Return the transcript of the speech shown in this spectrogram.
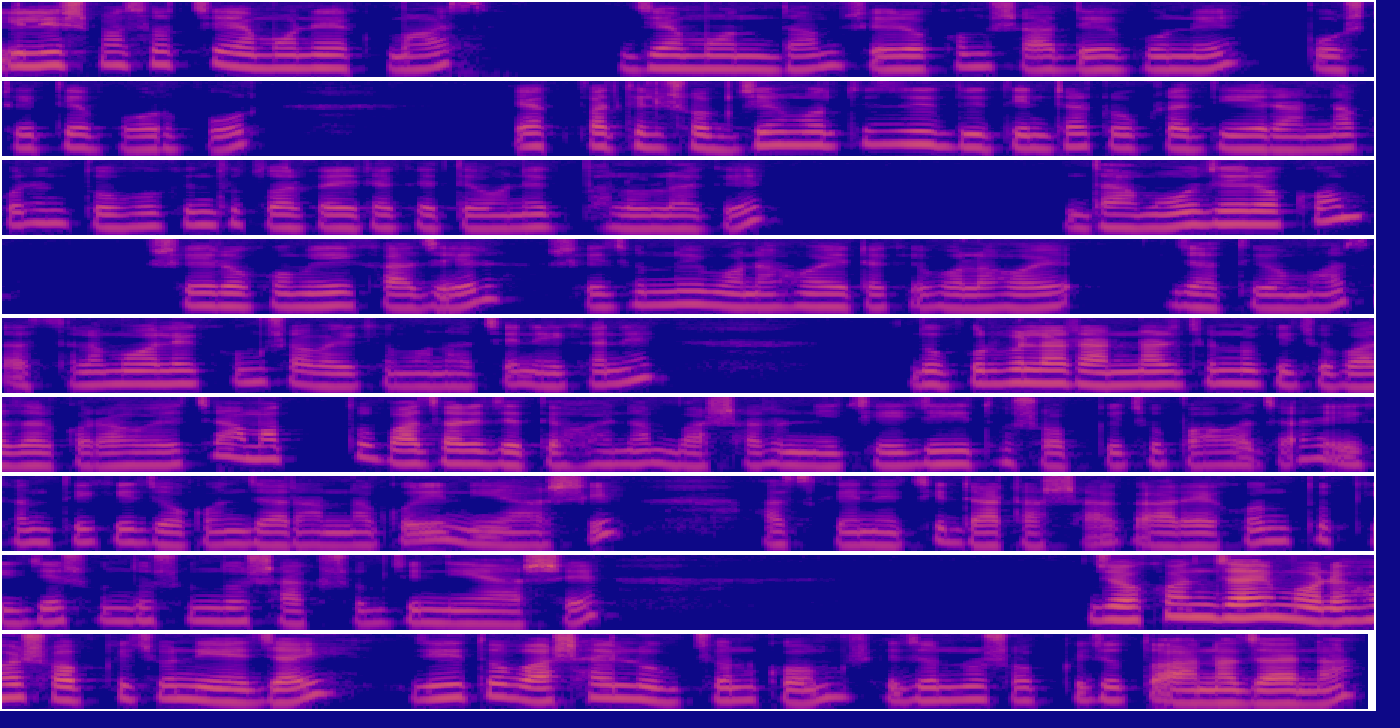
ইলিশ মাছ হচ্ছে এমন এক মাছ, যেমন দাম সেরকম স্বাদে গুণে পুষ্টিতে ভরপুর। এক পাতিল সবজির মধ্যে যদি দুই তিনটা টুকরা দিয়ে রান্না করেন তবু কিন্তু তরকারিটা খেতে অনেক ভালো লাগে। দামও যেরকম সেই রকমই কাজের সেই জন্যই মনে হয় এটাকে বলা হয় জাতীয় মাছ। আসসালামু আলাইকুম, সবাই কেমন আছেন? এখানে দুপুরবেলা রান্নার জন্য কিছু বাজার করা হয়েছে। আমার তো বাজারে যেতে হয় না, বাসার নিচেই যেহেতু সব কিছু পাওয়া যায়, এখান থেকে যখন যা রান্না করি নিয়ে আসি। আজকে এনেছি ডাটা শাক। আর এখন তো কী যে সুন্দর সুন্দর শাক সবজি নিয়ে আসে। যখন যাই মনে হয় সব কিছু নিয়ে যাই। যেহেতু বাসায় লোকজন কম, সেজন্য সব কিছু তো আনা যায় না।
